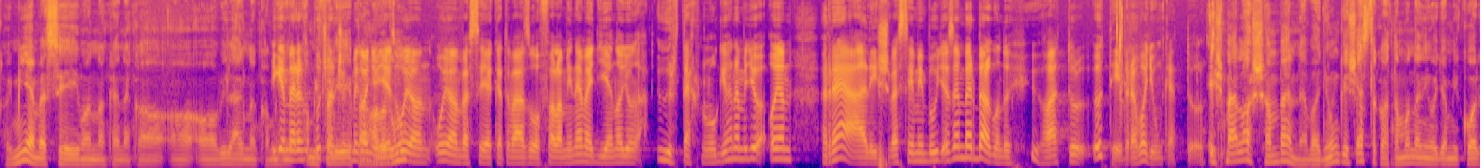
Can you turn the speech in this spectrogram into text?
hogy milyen veszélyei vannak ennek a, a, a világnak, ami Igen, mert ez, bocsánat, csak még annyi, hogy ez olyan, olyan veszélyeket vázol fel, ami nem egy ilyen nagyon űrtechnológia, hanem egy olyan reális veszély, amiben ugye az ember belegondol, hogy hű, hát ettől öt évre vagyunk ettől. És már lassan benne vagyunk, és ezt akartam mondani, hogy amikor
